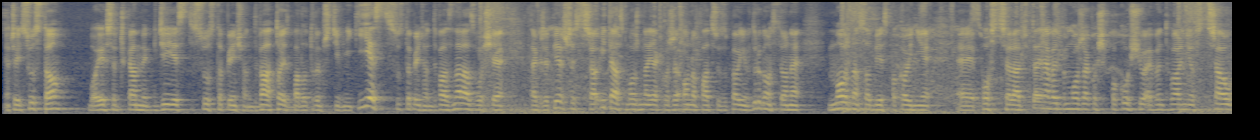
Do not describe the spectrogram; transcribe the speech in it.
znaczy SU-100, bo jeszcze czekamy, gdzie jest Su-152, to jest bardzo trudny przeciwnik. Jest Su-152, znalazło się, także pierwszy strzał i teraz można, jako że ono patrzy zupełnie w drugą stronę, można sobie spokojnie e, postrzelać. Tutaj nawet bym może jakoś pokusił ewentualnie o strzał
